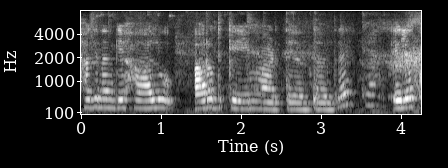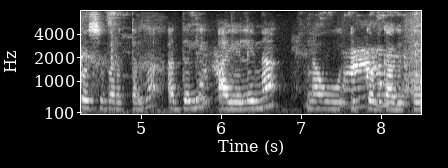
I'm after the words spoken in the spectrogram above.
ಹಾಗೆ ನನಗೆ ಹಾಲು ಆರೋದಕ್ಕೆ ಏನು ಮಾಡಿದೆ ಅಂತ ಅಂದರೆ ಎಲೆಕೋಸು ಬರುತ್ತಲ್ವ, ಅದರಲ್ಲಿ ಆ ಎಲೆನ ನಾವು ಇಟ್ಕೋಬೇಕಾಗುತ್ತೆ.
